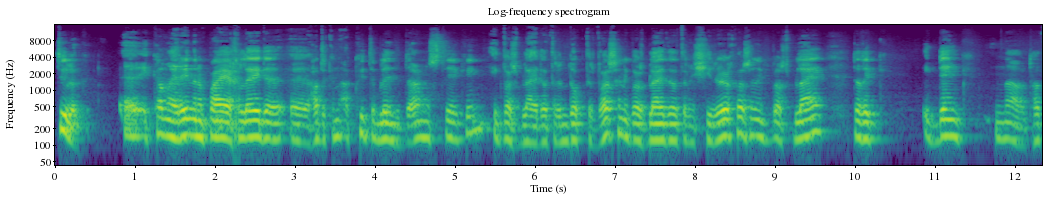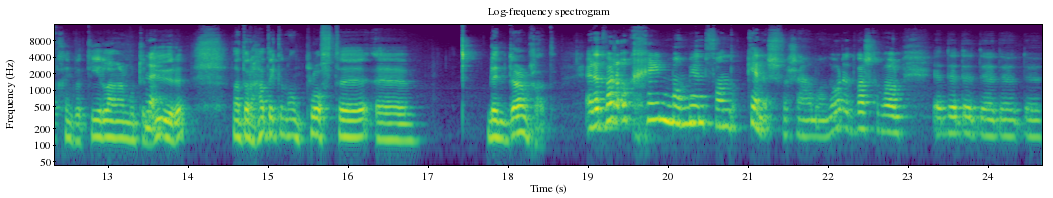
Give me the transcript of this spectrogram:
Tuurlijk, eh, ik kan me herinneren, een paar jaar geleden eh, had ik een acute blinde darmontsteking. Ik was blij dat er een dokter was en ik was blij dat er een chirurg was en ik was blij dat ik, ik denk, nou, het had geen kwartier langer moeten Nee. duren, want dan had ik een ontplofte eh, blinde darm gehad. En dat was ook geen moment van kennis verzamelen hoor. Dat was gewoon, eh, de, de, de, de, de,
